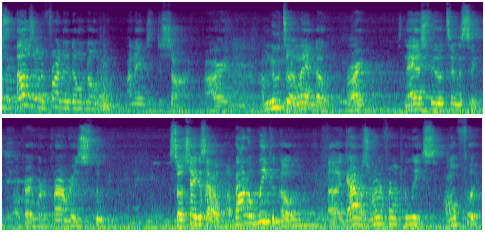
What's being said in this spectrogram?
Those those in the front that don't know me, my name is D'Shaun. All right. I'm new to Orlando. All right. It's Nashville, Tennessee. Okay, where the crime rate is stupid. So check us out. About a week ago, a guy was running from the police on foot,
